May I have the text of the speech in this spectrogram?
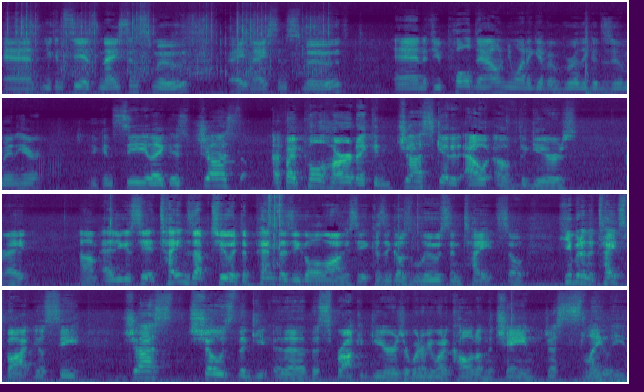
and you can see it's nice and smooth, right? Nice and smooth. And if you pull down, you wanna give a really good zoom in here. You can see like it's just, if I pull hard, I can just get it out of the gears, right? Um, and you can see it tightens up too. It depends as you go along, you see, because it goes loose and tight. So keep it in the tight spot, you'll see just shows the, the, the sprocket gears or whatever you want to call it on the chain just slightly.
